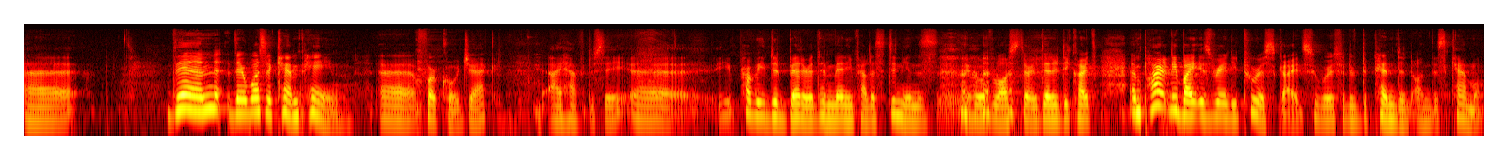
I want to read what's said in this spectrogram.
Uh, then there was a campaign uh, for Kojak. I have to say, uh, he probably did better than many Palestinians uh, who have lost their identity cards, and partly by Israeli tourist guides who were sort of dependent on this camel.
